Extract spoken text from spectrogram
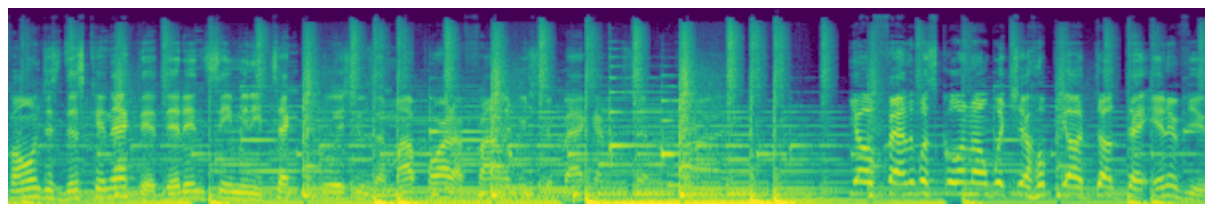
phone just disconnected. There didn't seem any technical issues on my part. I finally reached it back 75. Yo, family, what's going on with you? I hope y'all dug that interview.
